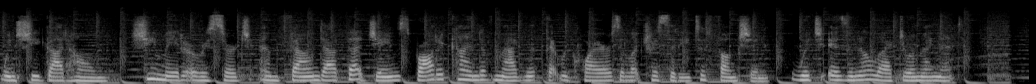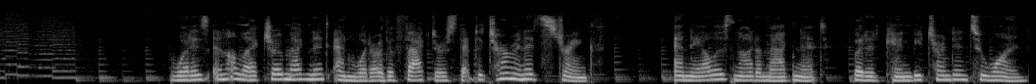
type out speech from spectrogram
When she got home, she made a research and found out that James brought a kind of magnet that requires electricity to function, which is an electromagnet. What is an electromagnet and what are the factors that determine its strength? A nail is not a magnet, but it can be turned into one.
